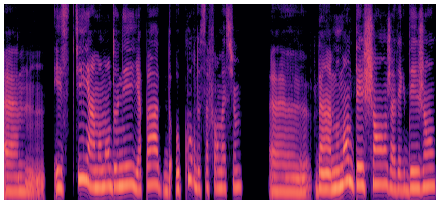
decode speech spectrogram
Euh, et si à un moment donné, il n'y a pas au cours de sa formation, euh, ben un moment d'échange avec des gens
